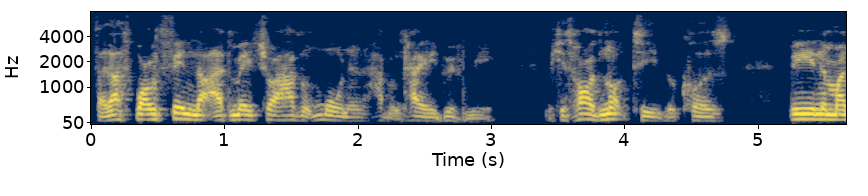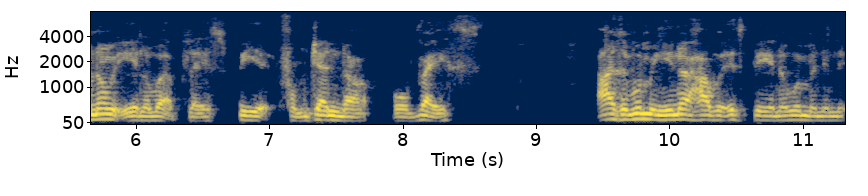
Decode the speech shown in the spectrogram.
So that's one thing that I've made sure I haven't worn and haven't carried with me, which is hard not to because being a minority in the workplace, be it from gender or race, as a woman, you know how it is being a woman in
